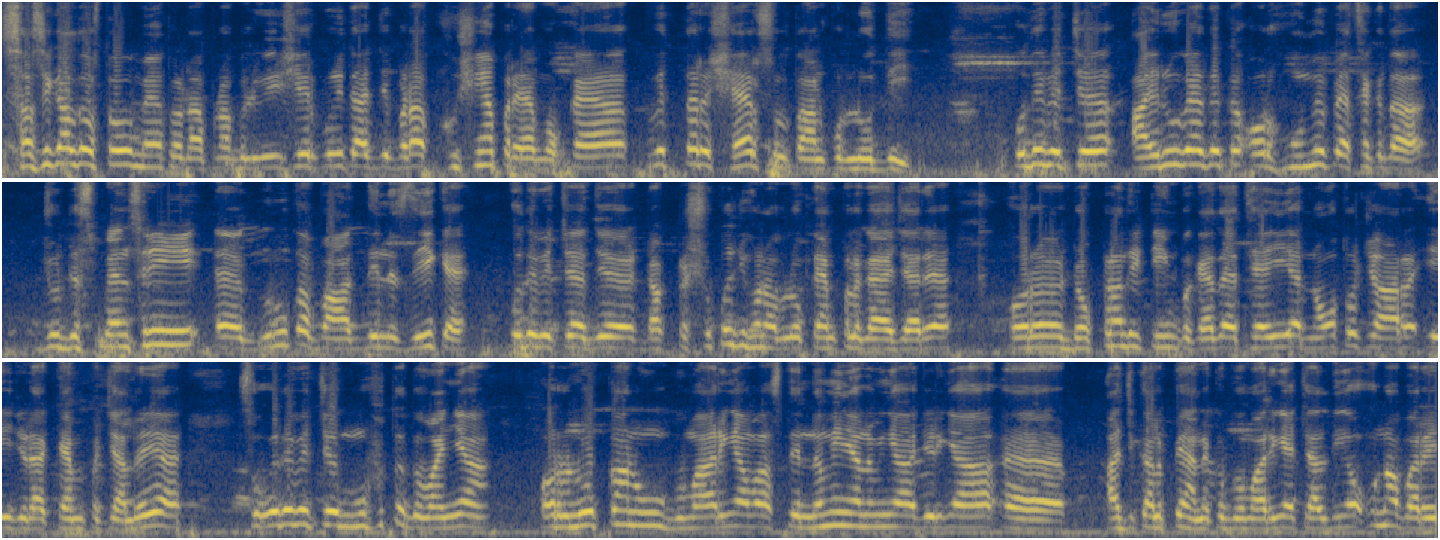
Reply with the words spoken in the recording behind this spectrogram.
ਸਤਿ ਸ਼੍ਰੀ ਅਕਾਲ ਦੋਸਤੋ, ਮੈਂ ਤੁਹਾਡਾ ਆਪਣਾ ਬਲਵੀਰ ਸ਼ੇਰਪੁਰੀ ਤੇ ਅੱਜ ਬੜਾ ਖੁਸ਼ੀਆਂ ਭਰਿਆ ਮੌਕਾ ਹੈ ਪਵਿੱਤਰ ਸ਼ਹਿਰ ਸੁਲਤਾਨਪੁਰ ਲੋਧੀ। ਉਹਦੇ ਵਿੱਚ ਆਯੁਰਵੈਦਿਕ ਔਰ ਹੋਮਿਓਪੈਥਿਕ ਦਾ ਜੋ ਡਿਸਪੈਂਸਰੀ ਗੁਰੂ ਕਾ ਬਾਗ ਦੇ ਨਜ਼ਦੀਕ ਹੈ ਉਹਦੇ ਵਿੱਚ ਅੱਜ ਡਾਕਟਰ ਸ਼ੁਕਲ ਜੀ ਹੋਣਾ ਵੱਲੋਂ ਕੈਂਪ ਲਗਾਇਆ ਜਾ ਰਿਹਾ ਔਰ ਡਾਕਟਰਾਂ ਦੀ ਟੀਮ ਬਕਾਇਦਾ ਇੱਥੇ ਆਈ ਹੈ। 9 ਤੋਂ 4 ਇਹ ਜਿਹੜਾ ਕੈਂਪ ਚੱਲ ਰਿਹਾ ਸੋ ਇਹਦੇ ਵਿੱਚ ਮੁਫਤ ਦਵਾਈਆਂ ਔਰ ਲੋਕਾਂ ਨੂੰ ਬਿਮਾਰੀਆਂ ਵਾਸਤੇ ਨਵੀਆਂ ਨਵੀਆਂ ਜਿਹੜੀਆਂ ਅੱਜ ਕੱਲ ਭਿਆਨਕ ਬਿਮਾਰੀਆਂ ਚੱਲਦੀਆਂ ਉਹਨਾਂ ਬਾਰੇ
